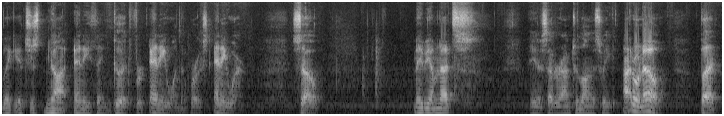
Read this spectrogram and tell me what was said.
like it's just not anything good for anyone that works anywhere. So, maybe I'm nuts. Maybe I sat around too long this week. I don't know, but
